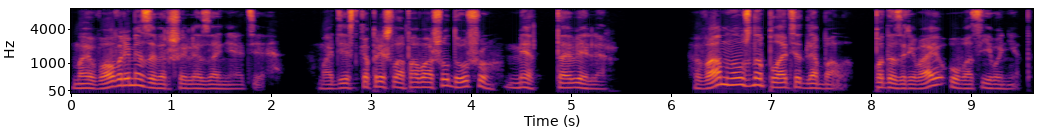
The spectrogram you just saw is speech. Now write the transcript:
Мы вовремя завершили занятие. Модистка пришла по вашу душу, Метта Веллер. Вам нужно платье для бала. Подозреваю, у вас его нет.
